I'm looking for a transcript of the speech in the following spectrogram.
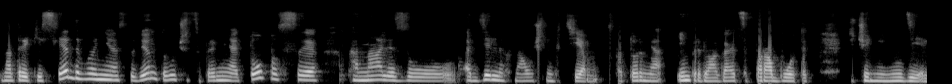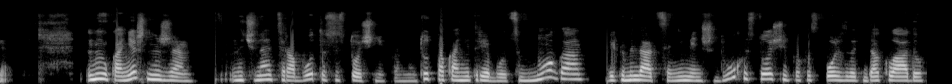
на треке исследования студенты учатся применять топосы к анализу отдельных научных тем, с которыми им предлагается поработать в течение недели. Ну конечно же, начинается работа с источниками. Тут пока не требуется много, рекомендация не меньше двух источников использовать докладу,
